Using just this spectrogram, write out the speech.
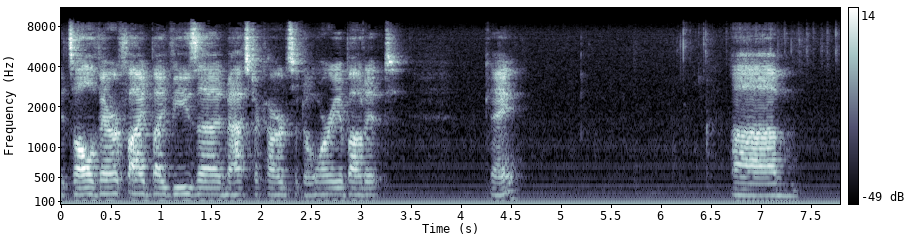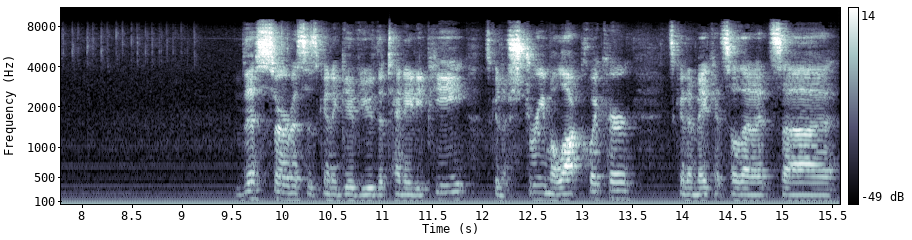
It's all verified by Visa and MasterCard, so don't worry about it. Okay. Um, this service is going to give you the 1080p. It's going to stream a lot quicker. It's going to make it so that it's uh,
